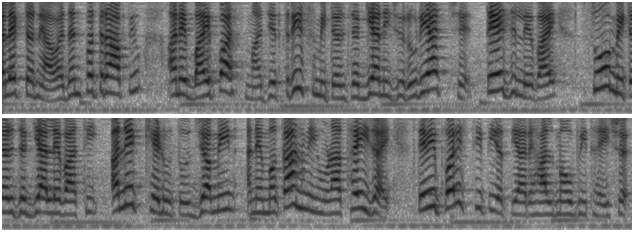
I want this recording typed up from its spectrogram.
કલેક્ટરને આવેદનપત્ર આપ્યું અને બાયપાસમાં જે ત્રીસ મીટર જગ્યાની જરૂરિયાત છે તે જ લેવાય. સો મીટર જગ્યા લેવાથી અનેક ખેડૂતો જમીન અને મકાન વિહોણા થઈ જાય તેવી પરિસ્થિતિ અત્યારે હાલમાં ઊભી થઈ છે.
